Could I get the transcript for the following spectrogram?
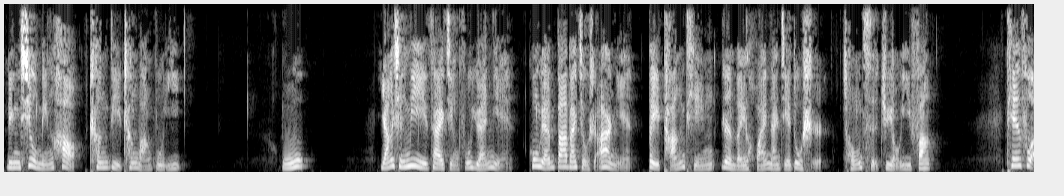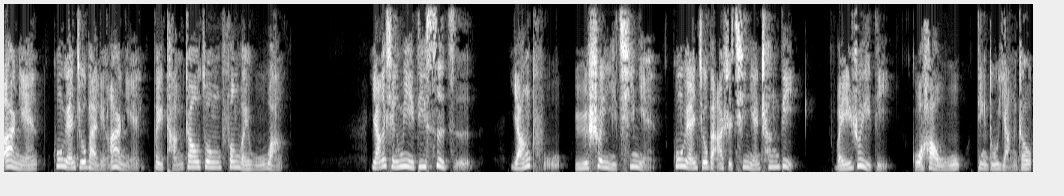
领袖名号称帝称王不一。吴杨行密在景福元年（公元892年）被唐廷任为淮南节度使，从此具有一方。天复二年（公元902年）被唐昭宗封为吴王。杨行密第四子。杨溥于顺义七年（公元927年）称帝，为睿帝，国号吴，定都扬州。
